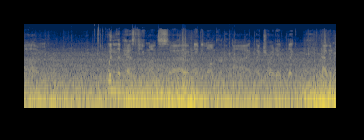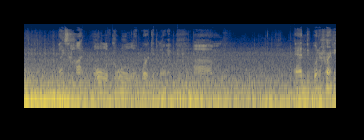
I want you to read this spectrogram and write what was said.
Um, within the past few months, uh, maybe longer, uh, I try to like have a nice hot bowl of gruel at work in the morning. Um, and whenever I'm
